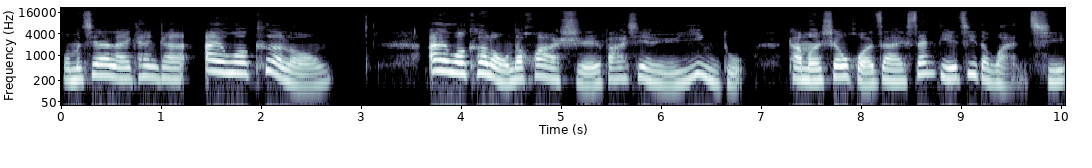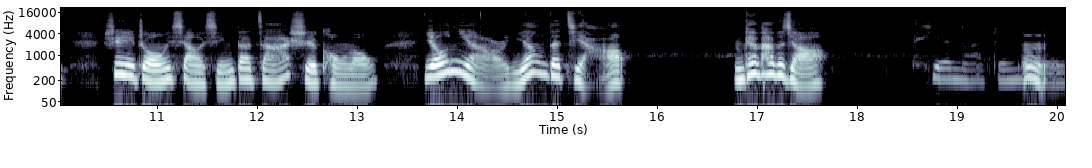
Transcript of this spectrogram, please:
我们先来看看艾沃克龙。艾沃克龙的化石发现于印度，它们生活在三叠纪的晚期，是一种小型的杂食恐龙，有鸟一样的脚。你看它的脚。天哪，真的。嗯，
